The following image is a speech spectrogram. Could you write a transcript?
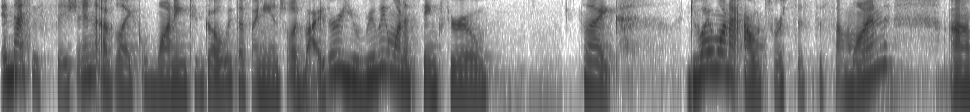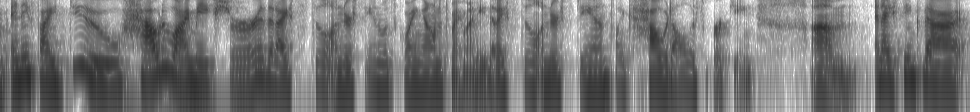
in that decision of like wanting to go with a financial advisor, you really want to think through like, do I want to outsource this to someone? Um, and if I do, how do I make sure that I still understand what's going on with my money, that I still understand like how it all is working? Um, and I think that,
